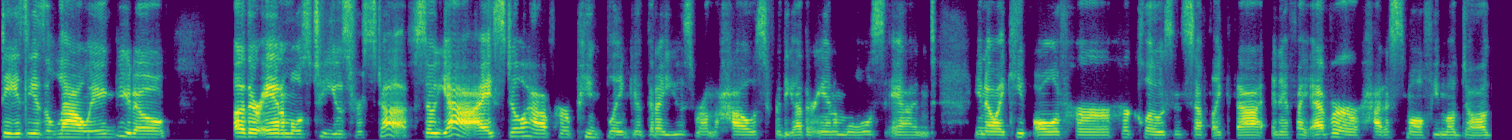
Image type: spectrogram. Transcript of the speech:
Daisy is allowing, you know, other animals to use her stuff. So yeah, I still have her pink blanket that I use around the house for the other animals and you know, I keep all of her her clothes and stuff like that. And if I ever had a small female dog,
